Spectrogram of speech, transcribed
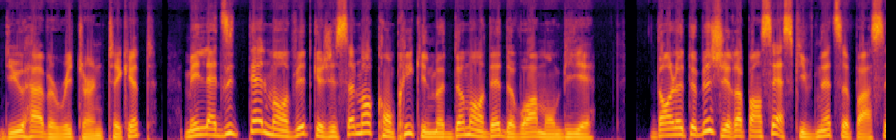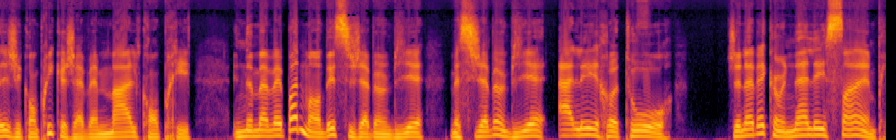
Do you have a return ticket? mais il l'a dit tellement vite que j'ai seulement compris qu'il me demandait de voir mon billet. Dans l'autobus, j'ai repensé à ce qui venait de se passer, j'ai compris que j'avais mal compris. Il ne m'avait pas demandé si j'avais un billet, mais si j'avais un billet aller-retour. Je n'avais qu'un aller simple,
